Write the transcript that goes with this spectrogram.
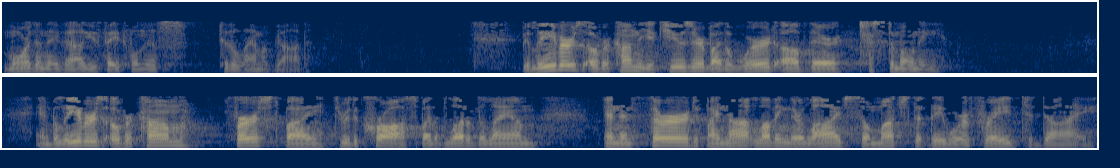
more than they value faithfulness to the Lamb of God. Believers overcome the accuser by the word of their testimony. And believers overcome first by through the cross by the blood of the lamb and then third by not loving their lives so much that they were afraid to die.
